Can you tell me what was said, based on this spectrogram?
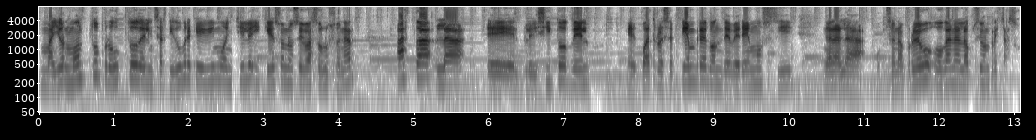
mayor monto producto de la incertidumbre que vivimos en Chile y que eso no se va a solucionar hasta eh, el plebiscito del 4 eh, de septiembre, donde veremos si gana la opción apruebo o gana la opción rechazo.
